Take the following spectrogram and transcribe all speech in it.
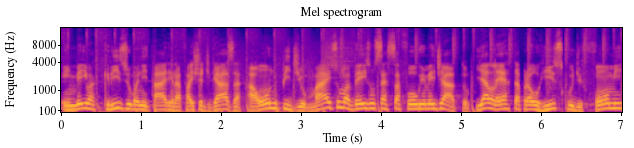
Em meio à crise humanitária na faixa de Gaza, a ONU pediu mais uma vez um cessar-fogo imediato e alerta para o risco de fome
